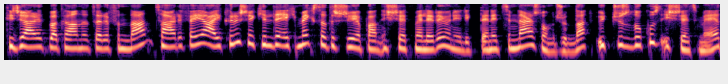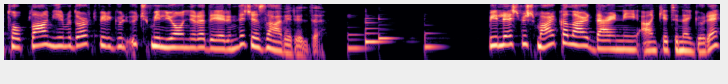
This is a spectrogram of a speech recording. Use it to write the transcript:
Ticaret Bakanlığı tarafından tarifeye aykırı şekilde ekmek satışı yapan işletmelere yönelik denetimler sonucunda 309 işletmeye toplam 24,3 milyon lira değerinde ceza verildi. Birleşmiş Markalar Derneği anketine göre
